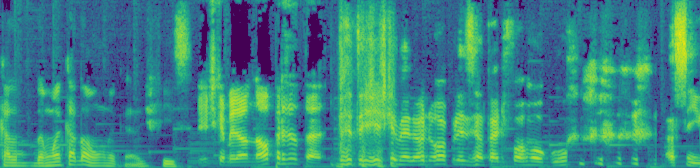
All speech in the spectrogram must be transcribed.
Cada um é cada um, né, cara? É difícil. Tem gente que é melhor não apresentar. Tem gente que é melhor não apresentar de forma alguma. assim,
